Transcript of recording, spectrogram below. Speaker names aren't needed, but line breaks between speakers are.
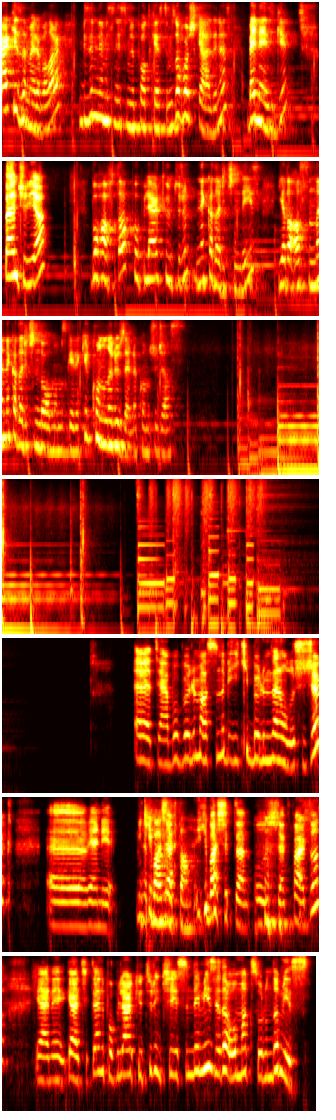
Herkese merhabalar. Bizimle Misin isimli podcastimize hoş geldiniz. Ben Ezgi.
Ben Julia.
Bu hafta popüler kültürün ne kadar içindeyiz ya da aslında ne kadar içinde olmamız gerekir konuları üzerine konuşacağız.
Evet yani bu bölüm aslında bir iki bölümden oluşacak. Ee, yani
iki başlıktan.
İki başlıktan oluşacak pardon. Yani gerçekten hani popüler kültürün içerisinde miyiz ya da olmak zorunda mıyız?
